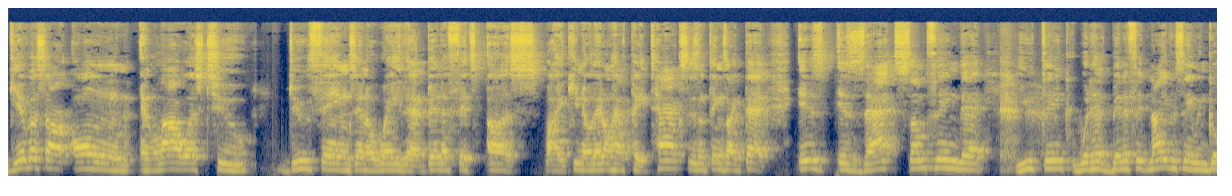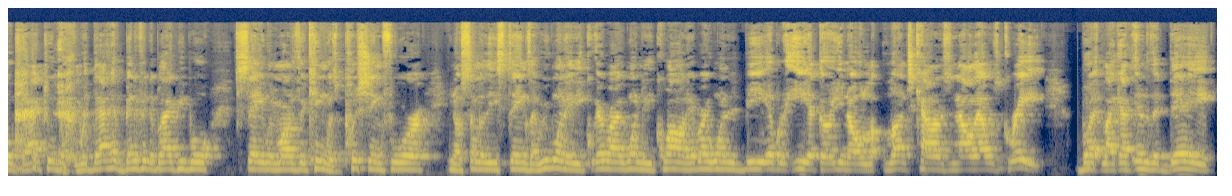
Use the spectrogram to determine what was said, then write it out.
give us our own and allow us to do things in a way that benefits us like you know they don't have to pay taxes and things like that. Is is that something that you think would have benefited not even saying we can go back to it but would that have benefited black people say when martin luther king was pushing for you know some of these things? Like we wanted everybody wanted equality everybody wanted to be able to eat at the you know lunch counters and all that was great. But like at the end of the day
